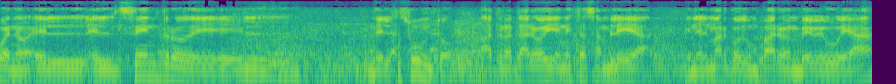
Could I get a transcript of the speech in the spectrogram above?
Bueno, el, centro del, asunto a tratar hoy en esta asamblea en el marco de un paro en BBVA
